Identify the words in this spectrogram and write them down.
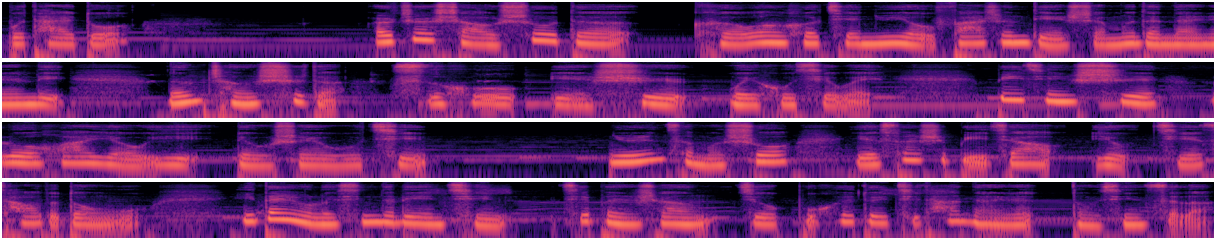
不太多，而这少数的渴望和前女友发生点什么的男人里，能成事的似乎也是微乎其微。毕竟是落花有意，流水无情。女人怎么说也算是比较有节操的动物，一旦有了新的恋情，基本上就不会对其他男人动心思了，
